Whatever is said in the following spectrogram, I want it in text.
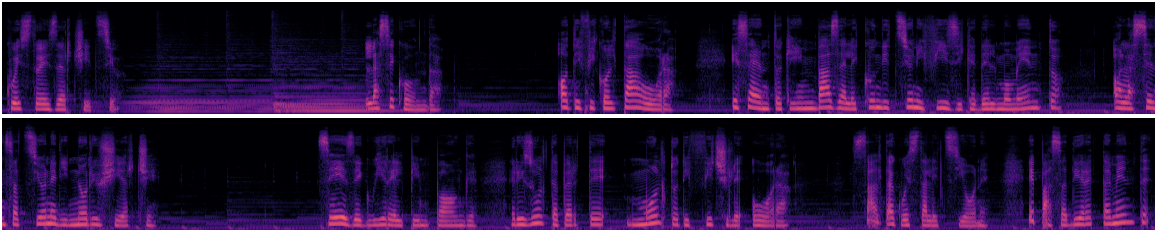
questo esercizio. La seconda. Ho difficoltà ora e sento che in base alle condizioni fisiche del momento ho la sensazione di non riuscirci. Se eseguire il ping pong risulta per te molto difficile ora, salta questa lezione e passa direttamente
